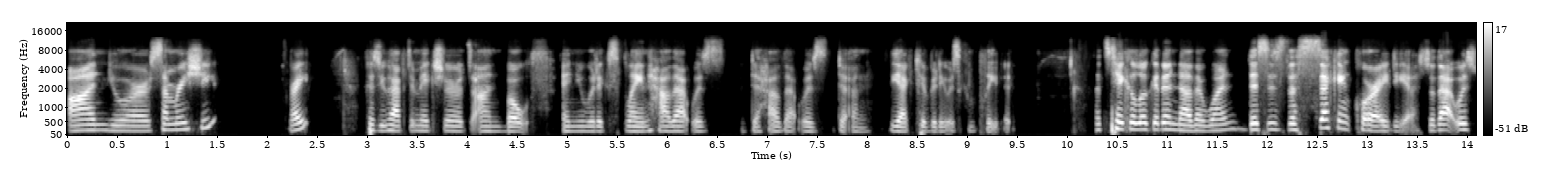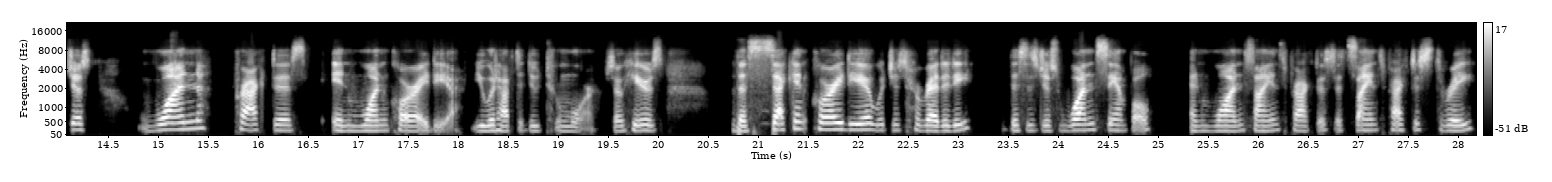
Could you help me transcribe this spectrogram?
on your summary sheet, right? Because you have to make sure it's on both, and you would explain how that was how that was done. The activity was completed. Let's take a look at another one. This is the second core idea. So that was just one practice in one core idea. You would have to do two more. So here's the second core idea, which is heredity. This is just one sample and one science practice. It's science practice three.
